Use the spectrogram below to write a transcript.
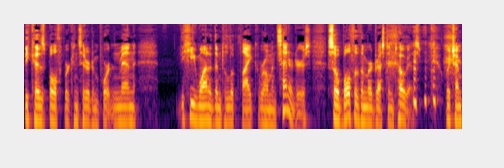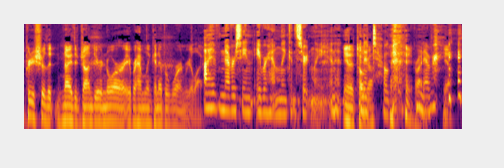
because both were considered important men, he wanted them to look like Roman senators. So both of them are dressed in togas, which I'm pretty sure that neither John Deere nor Abraham Lincoln ever wore in real life. I have never seen Abraham Lincoln, certainly, in a, in a toga. In a toga. right. Never. Yeah.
